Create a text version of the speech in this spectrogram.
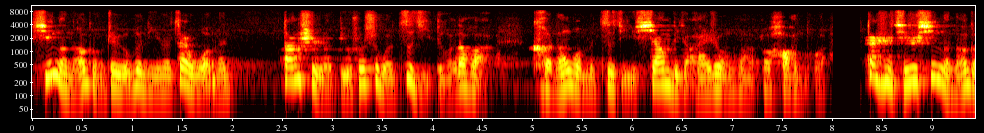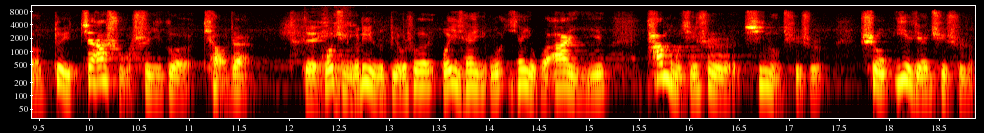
心梗脑梗这个问题呢，在我们当事人，比如说是我自己得的话，可能我们自己相比较癌症的话要好很多。但是其实心梗脑梗对家属是一个挑战。对我举个例子，比如说我以前我以前有个阿姨，她母亲是心梗去世，是夜间去世的。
